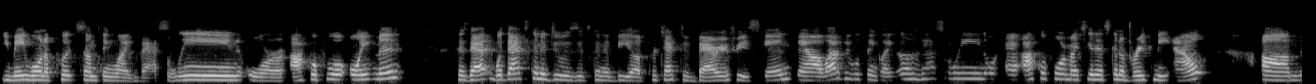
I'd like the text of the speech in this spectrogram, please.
You may want to put something like Vaseline or Aquaphor ointment because that what that's going to do is it's going to be a protective barrier for your skin. Now, a lot of people think like, oh, Vaseline or Aquaphor, my skin is going to break me out. Um,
